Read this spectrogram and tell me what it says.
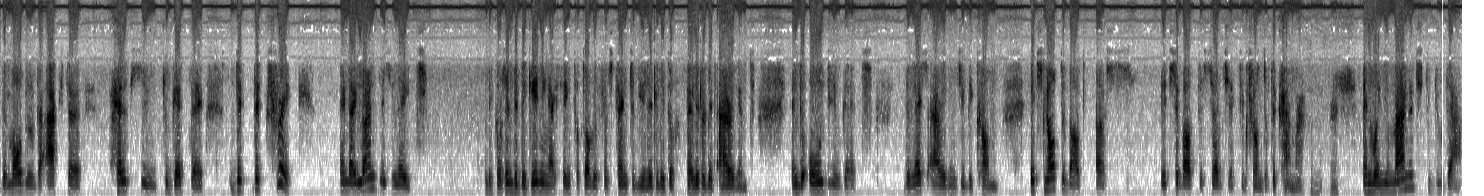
the model, the actor helps you to get there. The, the trick, and I learned this late, because in the beginning I think photographers tend to be a little bit of, a little bit arrogant, and the older you get, the less arrogant you become. It's not about us. It's about the subject in front of the camera. Mm-hmm. And when you manage to do that,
